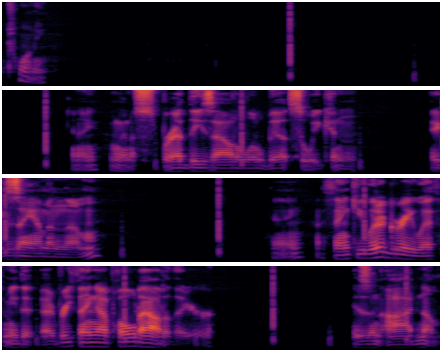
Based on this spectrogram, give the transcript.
Not 20. Okay, I'm going to spread these out a little bit so we can examine them. Okay, I think you would agree with me that everything I pulled out of there is an odd number.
